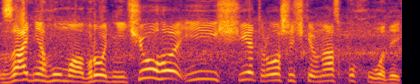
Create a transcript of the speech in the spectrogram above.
Задня гума вроді нічого і ще трошечки в нас походить.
